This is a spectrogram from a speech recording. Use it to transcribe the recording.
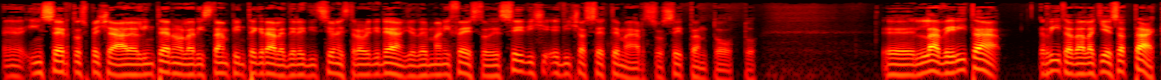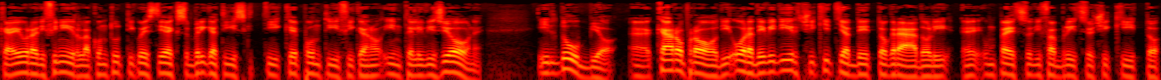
eh, inserto speciale all'interno della ristampa integrale dell'edizione straordinaria del manifesto del 16 e 17 marzo 78. Eh, la verità, Rita dalla Chiesa attacca, è ora di finirla con tutti questi ex brigatisti che pontificano in televisione. Il dubbio, eh, caro Prodi, ora devi dirci chi ti ha detto Gradoli, eh, un pezzo di Fabrizio Cicchitto.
